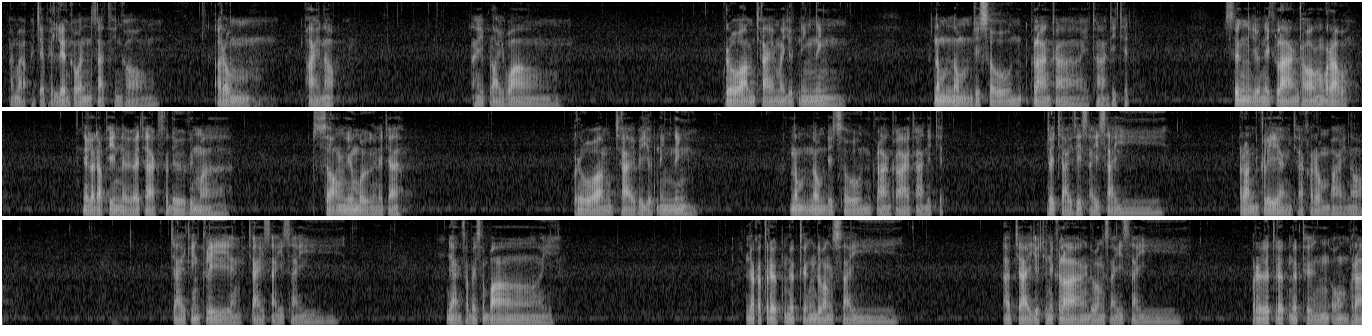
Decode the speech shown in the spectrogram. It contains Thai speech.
ไม่ว่าไปจะเป็นเรื่องคนสัตว์สิ่งของ อารมณ์ภายนอก ให้ปล่อยวางรวมใจมาหยุดนิ่งนิ่งนุ่มนุ่มที่ศูนย์กลางกายฐานที่เจ็ด ซึ่งอยู่ในกลางท้องของเรา ในระดับที่เหนือจากสะดือขึ้นมา สองนิ้วมือนะจ๊ะ รวมใจไปหยุดนิ่งนิ่งนุ่มนุ่มที่ศูนย์กลางกายฐานที่เจ็ดด้วยใจที่ใสใส ร่อนเกลี้ยงจากอารมณ์ภายนอก ใจกิ้งเกลี้ยง ใจใสใสอย่างสบายสบายแล้วก็ตรึกนึกถึงดวงใส เอาใจหยุดอยู่ในกลางดวงใสใส หรือตรึกนึกถึงองค์พระ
